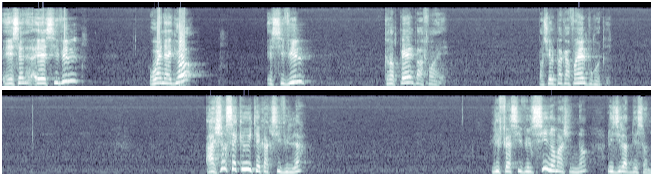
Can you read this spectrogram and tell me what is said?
Et, et civil, ouais, négio, et civil, campel pas faire. Parce que le pas qu'à faire pour contre. Agent sécurité qui civil là, il fait civil si dans machine non, il dit la descendre.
